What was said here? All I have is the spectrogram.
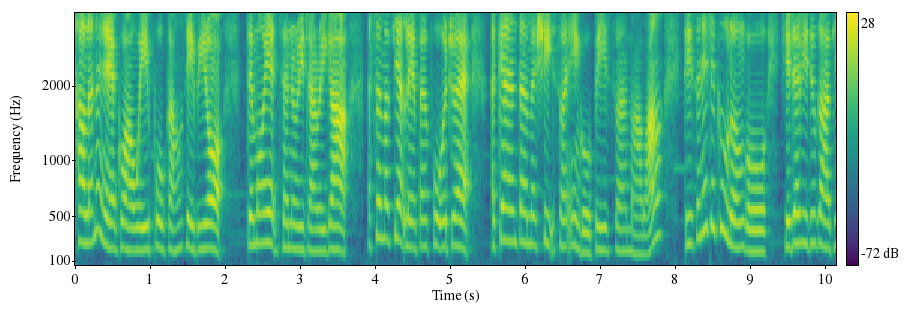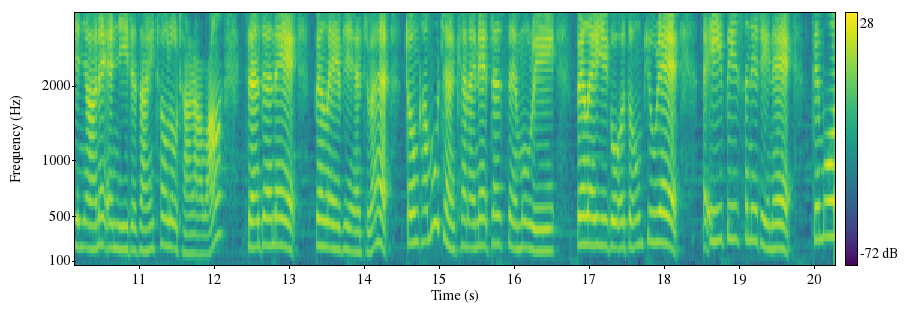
ထောက်လန်းနိုင်တဲ့အကွာဝေးပိုကောင်းစေပြီးတော့သင်္ဘောရဲ့ generator တွေကအဆက်မပြတ်လဲပတ်ဖို့အတွက်အကန့်အသတ်မရှိစွမ်းအင်ကိုပေးစွမ်းမှာပါ။ဒီစနစ်တစ်ခုလုံးကိုရေတပ်ပြည်သူကပညာနဲ့အညီဒီဇိုင်းထုတ်လုပ်ထားတာပါ။ဂျန်တန်နဲ့ပင်လယ်ပြင်အတွက်တုံခါမှုတန်ခံနိုင်တဲ့တက်ဆင်မှုတွေပင်လယ်ရေကိုအသုံးပြုတဲ့အေးပေးစနစ်တွေနဲ့သင်္ဘော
